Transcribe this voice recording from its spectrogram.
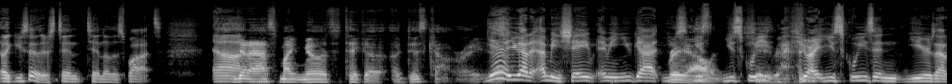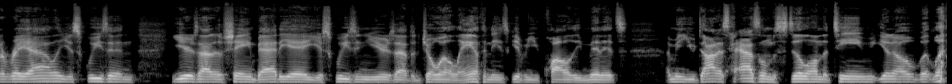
like you said, there's 10, 10 other spots. Uh, you gotta ask Mike Miller to take a, a discount, right? yeah, you got to. I mean, Shea. I mean, you got you, you, you squeeze right. You squeeze in years out of Ray Allen. You're squeezing years out of Shane Battier. You're squeezing years out of Joel Anthony's giving you quality minutes. I mean, Udonis Haslem is still on the team, you know, but like,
